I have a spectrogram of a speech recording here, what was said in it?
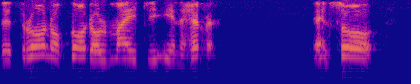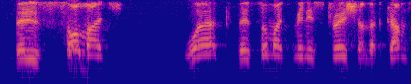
the throne of God Almighty in heaven. And so there is so much work, there's so much ministration that comes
